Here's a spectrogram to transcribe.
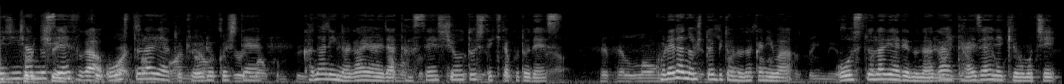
ージーランド政府がオーストラリアと協力して、かなり長い間達成しようとしてきたことです。これらの人々の中には、オーストラリアでの長い滞在歴を持ち、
